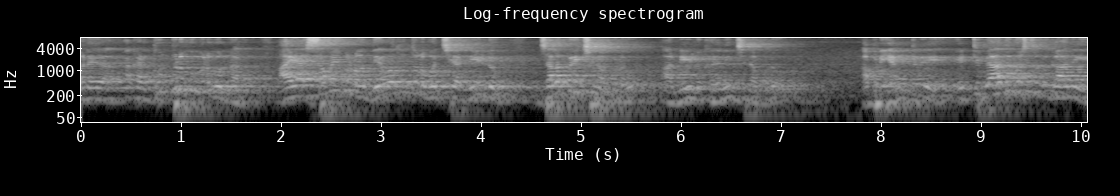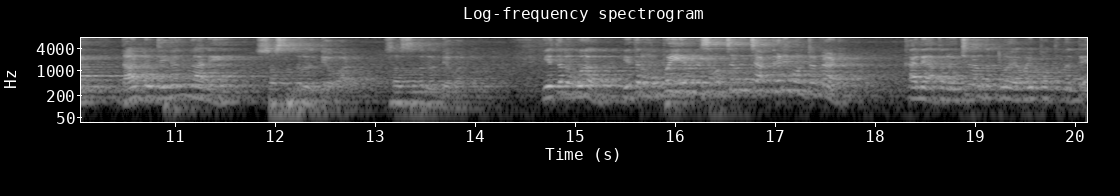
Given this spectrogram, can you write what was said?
మరి అక్కడ గుంపులు గుంపులుగా ఉన్నారు. ఆయా సమయంలో దేవదూతలు వచ్చి ఆ నీళ్ళు జలపరిచినప్పుడు ఆ నీళ్ళు కదిలించినప్పుడు అప్పుడు ఎంట్రీ ఎట్టి వ్యాధిగ్రస్తులు కానీ దాంట్లో దిగంగానే స్వస్థతలు ఉండేవాడు స్వస్థతలు ఉండేవాడు ఇతను ఇతను ముప్పై ఎనిమిది సంవత్సరాల నుంచి అక్కడే ఉంటున్నాడు. కానీ అతను వచ్చినంతట్లో ఏమైపోతుందంటే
